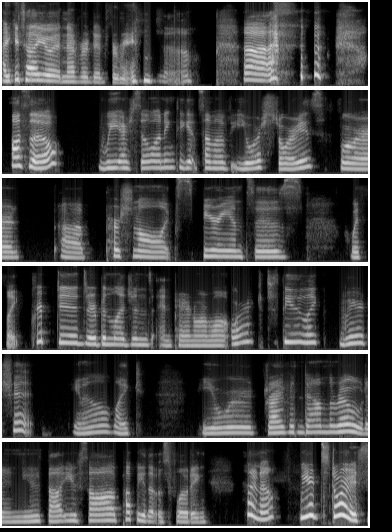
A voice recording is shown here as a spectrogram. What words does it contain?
I could tell you it never did for me. No. Uh, also, we are still wanting to get some of your stories for uh, personal experiences with like cryptids, urban legends, and paranormal, or it could just be like weird shit, you know, like you were driving down the road and you thought you saw a puppy that was floating. I don't know, weird stories.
